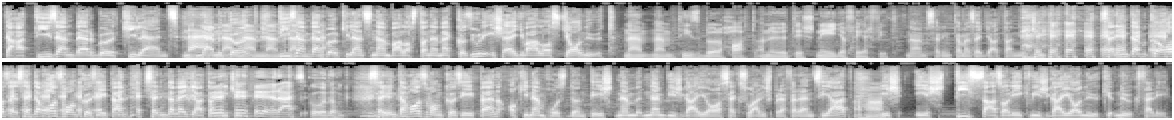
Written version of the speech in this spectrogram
tehát 10 emberből 9 nem, Nem, nem, dönt, nem, nem, 10 nem, emberből nem. 9 nem választ a nemek közül, és egy választja a nőt. Nem, nem, tízből hat a nőt, és négy a férfit. Nem, szerintem ez egyáltalán nincs. Szerintem az, szerintem az van középen, szerintem egyáltalán nincs. Rászkódok. Szerintem az van középen, aki nem hoz döntést, nem, nem vizsgálja a szexuális preferenciát, Aha. és, és 10% vizsgálja a nők, nők felé.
